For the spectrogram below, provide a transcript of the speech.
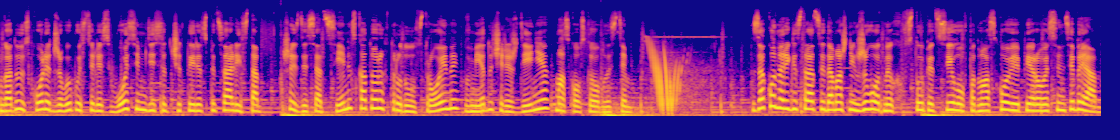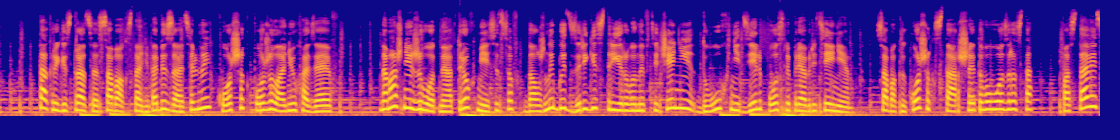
году из колледжа выпустились 84 специалиста, 67 из которых трудоустроены в медучреждения Московской области. Закон о регистрации домашних животных вступит в силу в Подмосковье 1 сентября. Так регистрация собак станет обязательной, кошек по желанию хозяев. Домашние животные от трех месяцев должны быть зарегистрированы в течение двух недель после приобретения. Собак и кошек старше этого возраста поставить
